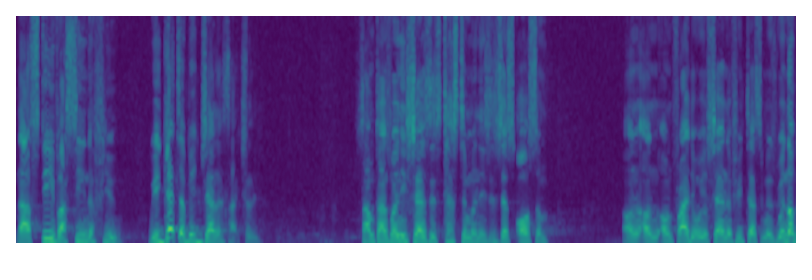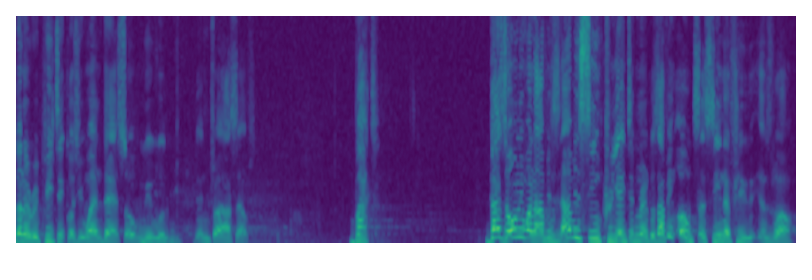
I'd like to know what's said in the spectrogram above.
Now, Steve has seen a few. We get a bit jealous, actually. Sometimes when he shares his testimonies, it's just awesome. On, on, on Friday, we were sharing a few testimonies. We're not going to repeat it because you weren't there, so we will enjoy ourselves. But that's the only one I haven't seen. I haven't seen creative miracles. I think Oates has seen a few as well.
